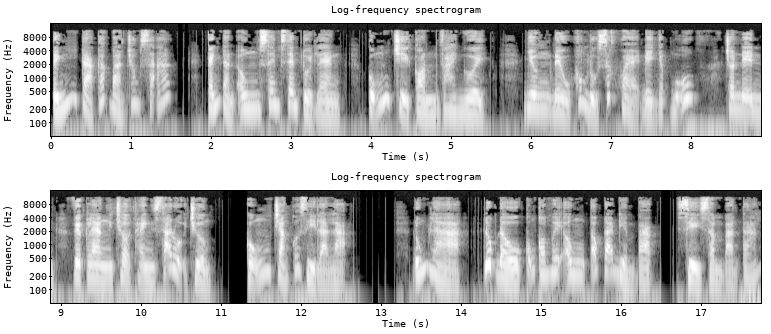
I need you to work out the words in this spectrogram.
Tính cả các bản trong xã, cánh đàn ông xem xem tuổi làng cũng chỉ còn vài người, nhưng đều không đủ sức khỏe để nhập ngũ, cho nên việc làng trở thành xã đội trưởng cũng chẳng có gì là lạ. Đúng là lúc đầu cũng có mấy ông tóc đã điểm bạc, xì sầm bàn tán.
